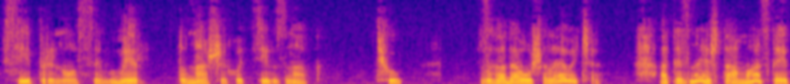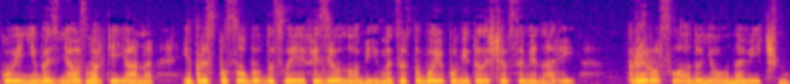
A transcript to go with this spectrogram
всі приносим, мир то наших отців знак. Тьху, згадав у Шалевича? А ти знаєш, та маска, яку він ніби зняв з Маркіяна і приспособив до своєї фізіономії, ми це з тобою помітили ще в семінарії, приросла до нього навічно.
